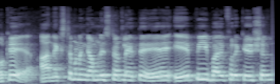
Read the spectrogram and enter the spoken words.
okay ఆ నెక్స్ట్ మనం గమనించినట్లయితే AP bifurcation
